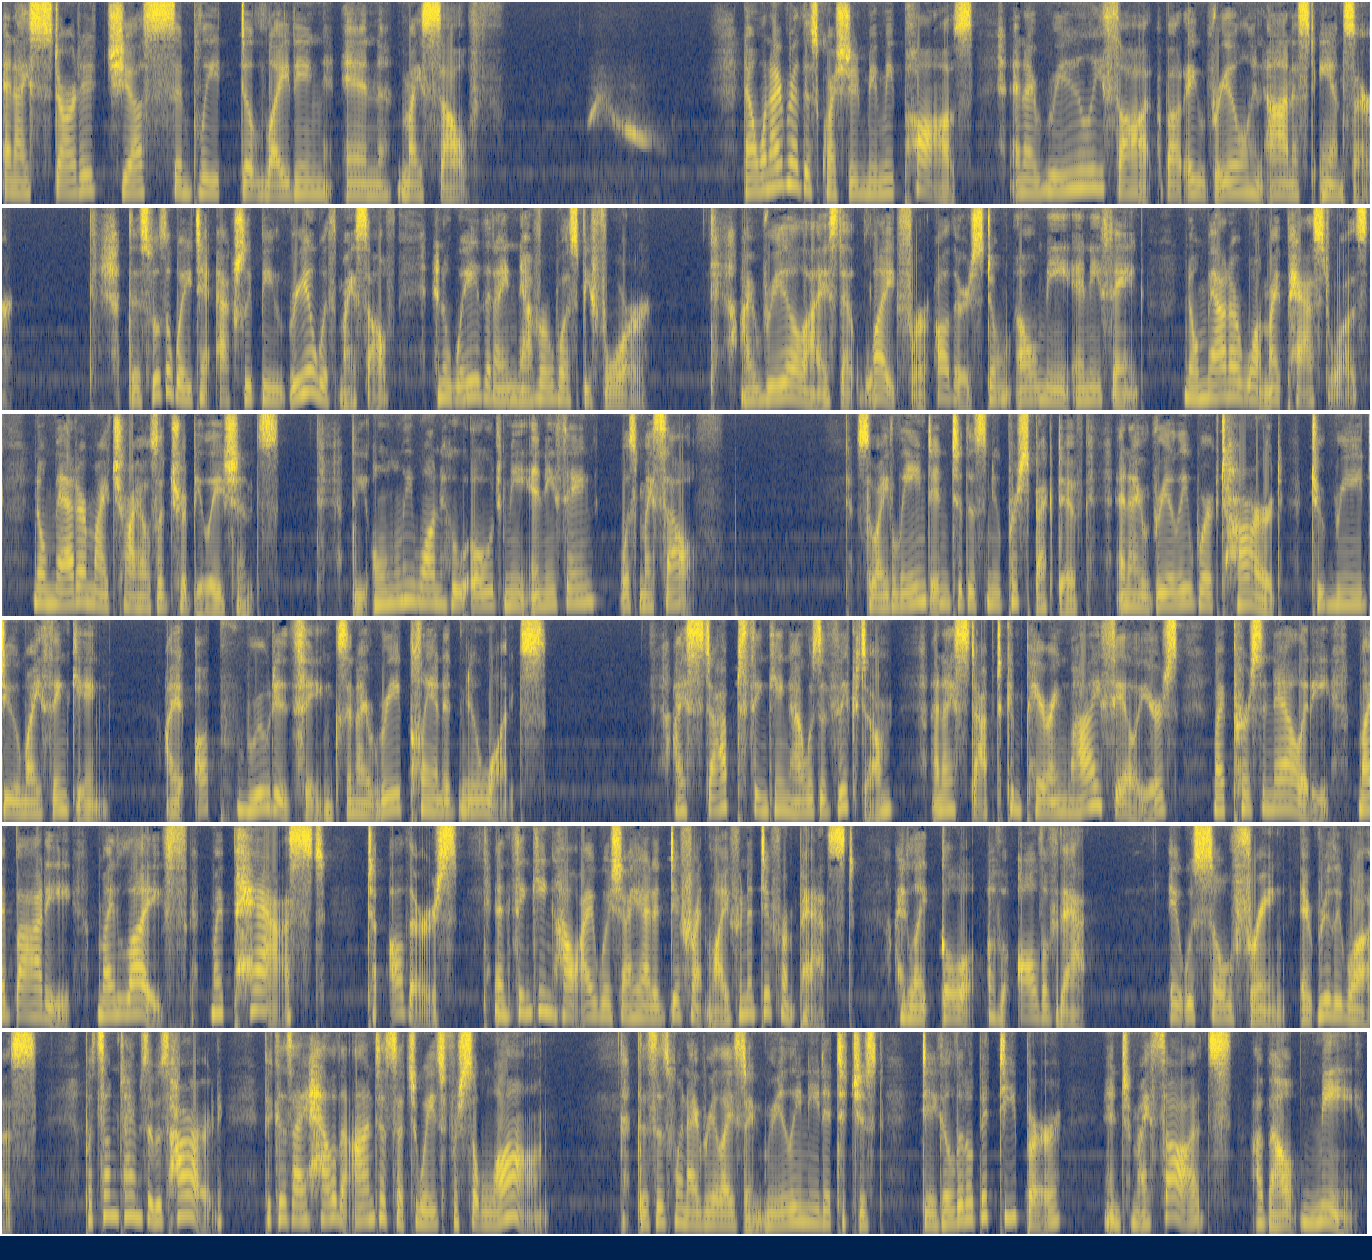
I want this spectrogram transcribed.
and I started just simply delighting in myself? Now, when I read this question, it made me pause and I really thought about a real and honest answer. This was a way to actually be real with myself in a way that I never was before. I realized that life or others don't owe me anything, no matter what my past was, no matter my trials and tribulations. The only one who owed me anything was myself. So I leaned into this new perspective and I really worked hard to redo my thinking. I uprooted things and I replanted new ones. I stopped thinking I was a victim and I stopped comparing my failures, my personality, my body, my life, my past to others and thinking how I wish I had a different life and a different past. I let go of all of that. It was so freeing. It really was. But sometimes it was hard because I held on to such ways for so long. This is when I realized I really needed to just dig a little bit deeper into my thoughts about me.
